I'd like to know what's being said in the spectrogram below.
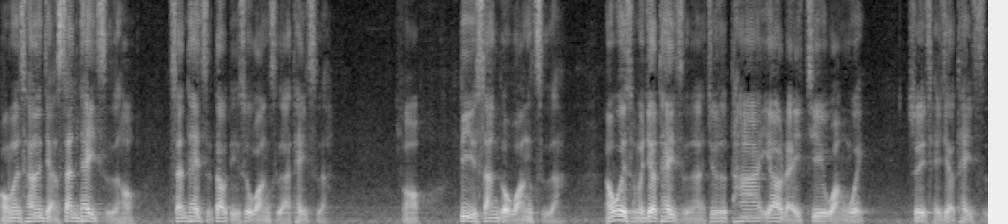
我们常常讲三太子哈，三太子到底是王子啊太子啊？哦，第三个王子啊，那为什么叫太子呢？就是他要来接王位，所以才叫太子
